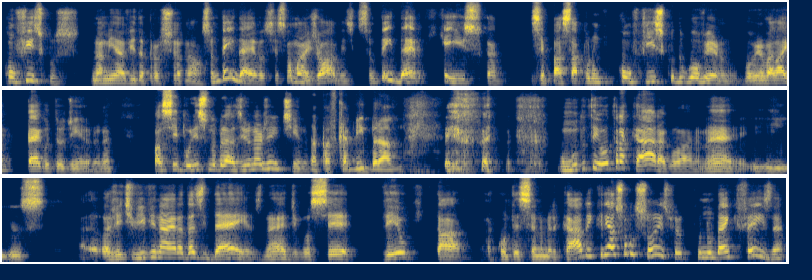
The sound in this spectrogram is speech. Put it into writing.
confiscos na minha vida profissional. Você não tem ideia, vocês são mais jovens, você não tem ideia do que é isso, cara. Você passar por um confisco do governo. O governo vai lá e pega o teu dinheiro, né? Passei por isso no Brasil e na Argentina. Dá para ficar bem bravo. Né? o mundo tem outra cara agora, né? E os, a gente vive na era das ideias, né? De você ver o que está acontecendo no mercado e criar soluções. Foi o que o Nubank fez, né?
